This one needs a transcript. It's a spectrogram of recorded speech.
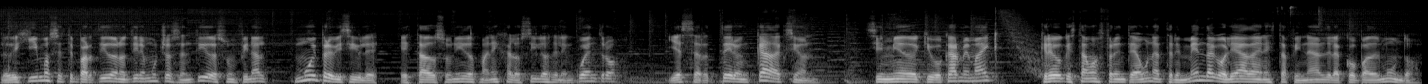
Lo dijimos, este partido no tiene mucho sentido, es un final muy previsible. Estados Unidos maneja los hilos del encuentro y es certero en cada acción. Sin miedo a equivocarme, Mike, creo que estamos frente a una tremenda goleada en esta final de la Copa del Mundo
